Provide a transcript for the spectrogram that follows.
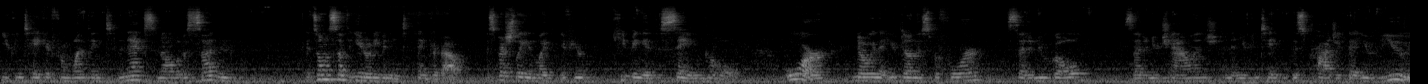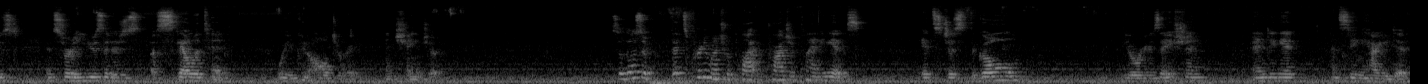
you can take it from one thing to the next, and all of a sudden, it's almost something you don't even need to think about, especially in like, if you're keeping it the same goal. Or knowing that you've done this before, set a new goal, set a new challenge, and then you can take this project that you've used and sort of use it as a skeleton where you can alter it and change it. So those are, that's pretty much what project planning is. It's just the goal, the organization, ending it, and seeing how you did.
